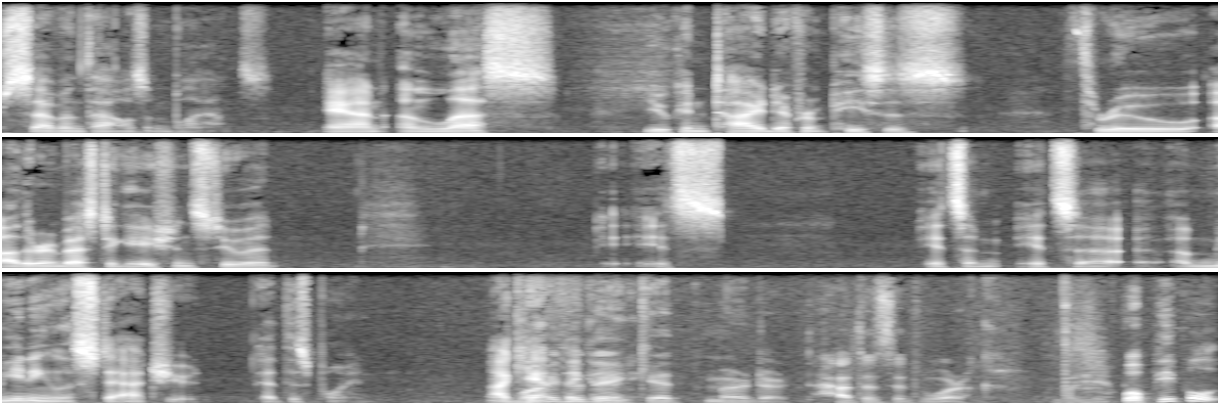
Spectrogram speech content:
7,000 plants. And unless you can tie different pieces through other investigations to it, it's it's a it's a, a meaningless statute at this point. I can't Why think do they get murdered? How does it work? Does it well, people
